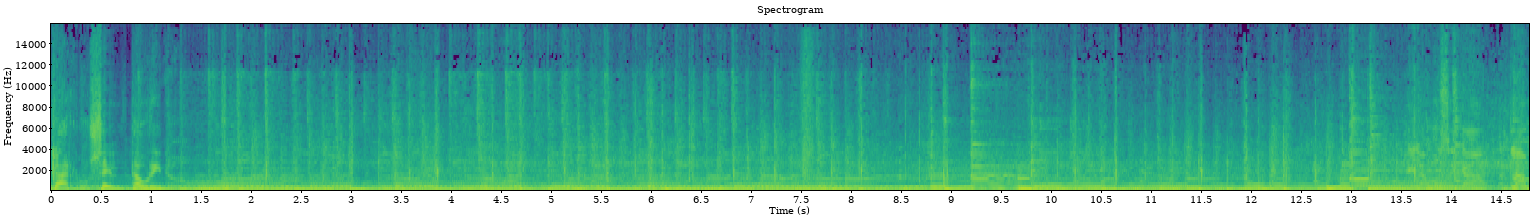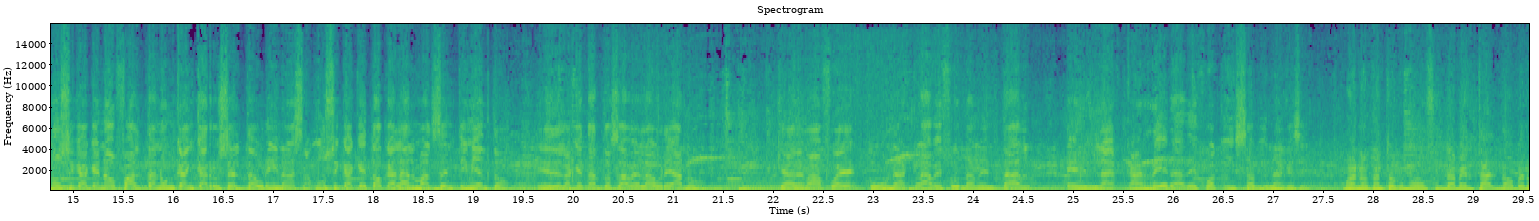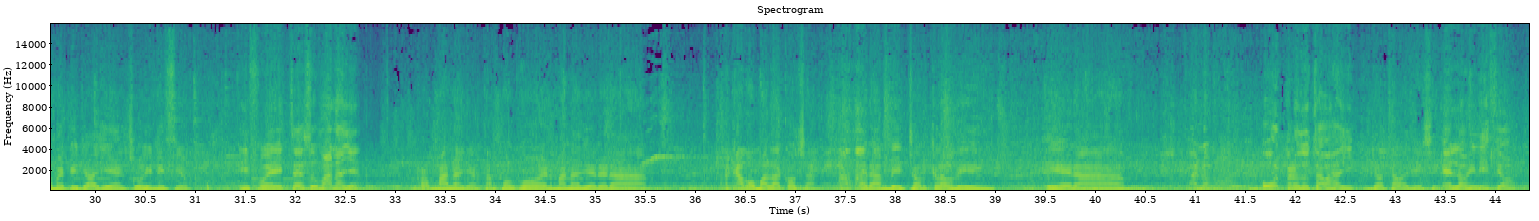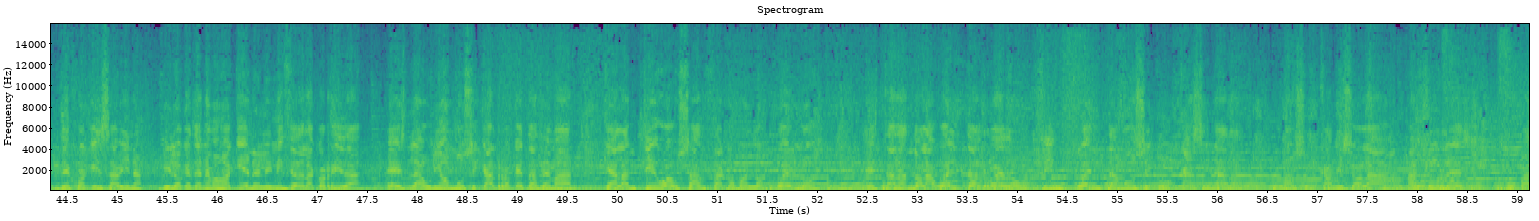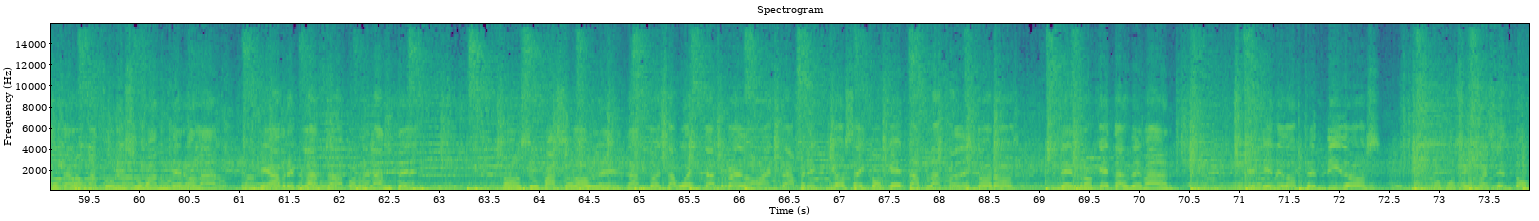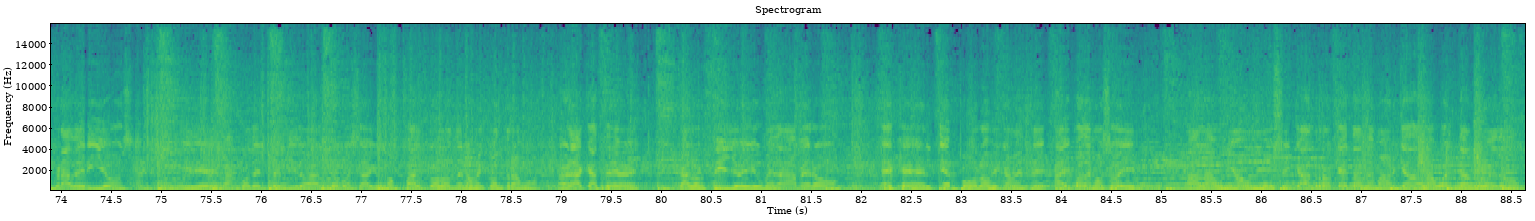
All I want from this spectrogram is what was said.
Carrusel Taurino. Y la música, la música que no falta nunca en Carrusel Taurina, esa música que toca el alma, el sentimiento, y de la que tanto sabe Laureano, que además fue una clave fundamental en la carrera de Joaquín Sabina, que sí. Bueno, tanto como fundamental, no, pero me pilló allí en sus inicios. ¿Y fue este su manager? Los manager, tampoco el manager era... Acabó mal la cosa. Eran Víctor Claudín y era... Bueno, uh, pero tú estabas allí. Yo estaba allí, sí. En los inicios de Joaquín Sabina. Y lo que tenemos aquí en el inicio de la corrida es la unión musical Roquetas de Mar, que a la antigua usanza, como en los pueblos, está dando la vuelta al ruedo. 50 músicos, casi nada, con sus camisolas azules, su pantalón azul y su banderola que abre plaza por delante. Con su paso doble, dando esa vuelta al ruedo a esta preciosa y coqueta plaza de toros de Roquetas de Mar que tiene dos tendidos, como si fuesen dos graderíos, y debajo del tendido alto pues hay unos palcos donde nos encontramos. La verdad que hace calorcillo y humedad, pero es que es el tiempo, lógicamente. Ahí podemos oír a la Unión Musical Roquetas de Mar, que ha dado la vuelta al ruedo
